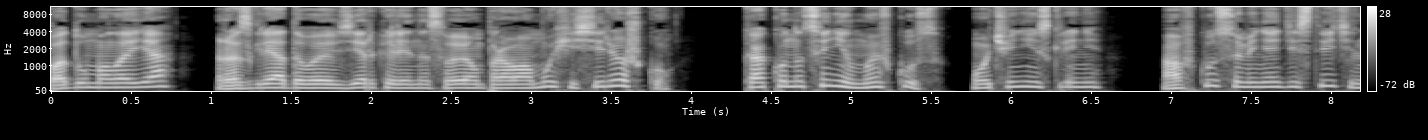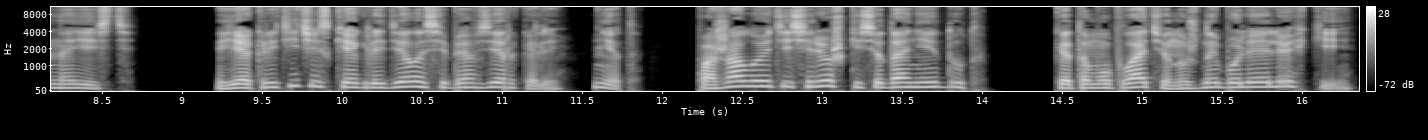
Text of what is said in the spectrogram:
подумала я, разглядывая в зеркале на своем правом ухе сережку. Как он оценил мой вкус, очень искренне. А вкус у меня действительно есть. Я критически оглядела себя в зеркале. Нет, пожалуй, эти сережки сюда не идут. К этому платью нужны более легкие.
